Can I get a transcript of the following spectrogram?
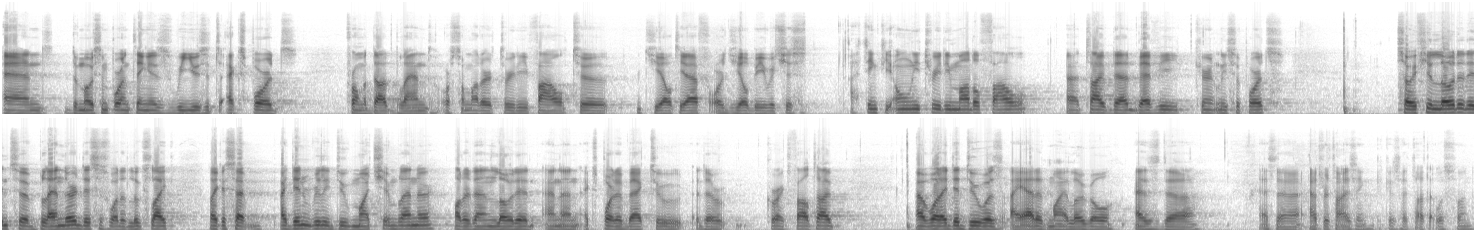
And the most important thing is we use it to export from a .blend or some other 3D file to GLTF or GLB, which is, I think, the only 3D model file uh, type that Bevy currently supports. So if you load it into Blender, this is what it looks like. Like I said, I didn't really do much in Blender other than load it and then export it back to the correct file type. Uh, what I did do was I added my logo as the as the advertising because I thought that was fun.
